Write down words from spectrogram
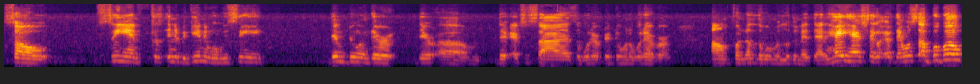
So seeing because in the beginning when we see them doing their their um their exercise or whatever they're doing or whatever, um for another woman looking at that, hey hashtag everything, what's up, boo boo?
